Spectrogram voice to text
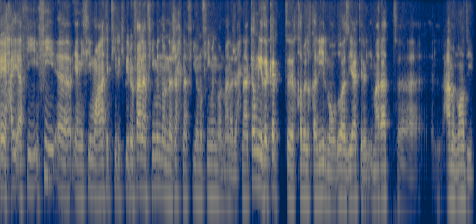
إيه حقيقة في في آه، يعني في معاناة كثير كبيرة وفعلا في منهم نجحنا فيهم وفي منهم ما نجحنا. كوني ذكرت قبل قليل موضوع زيارتي للامارات آه، العام الماضي.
